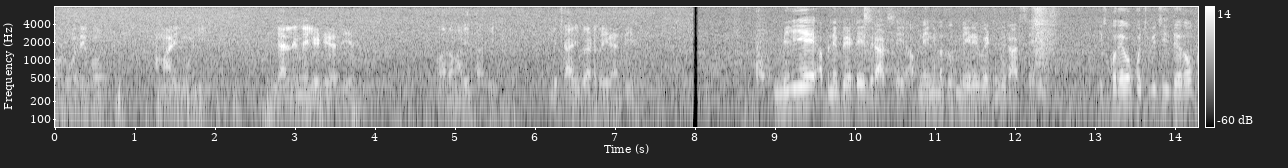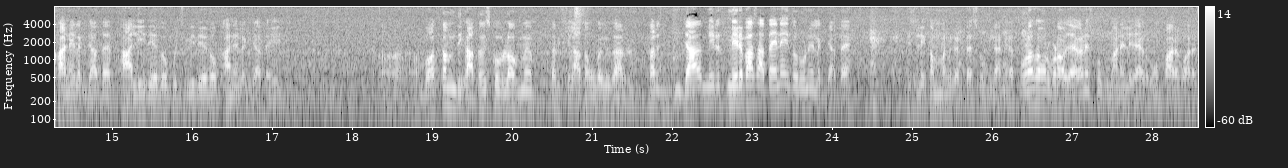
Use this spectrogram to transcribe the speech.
और वो देखो, हमारी मोनी गैलरी में ही लेटी रहती है। और हमारी दादी बेचारी बैठ गई रहती है। मिलिए अपने बेटे विराट से, अपने नहीं मतलब मेरे बेटे विराट से। इसको देखो, कुछ भी चीज़ दे दो, खाने लग जाता है। थाली दे दो, कुछ भी दे दो, खाने लग जाता है बहुत कम दिखाता हूँ इसको ब्लॉग में कर खिलाता हूँ कभी बार पर ज़्यादा मेरे मेरे पास आता है ना, ये तो रोने लग जाता है। इसलिए कम मन करता है इसको खिलाने का। थोड़ा सा और बड़ा हो जाएगा ना, इसको घुमाने ले जाया करूँगा पार्क वार्क।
